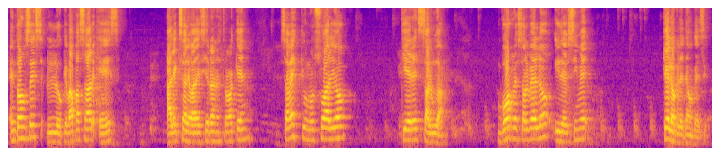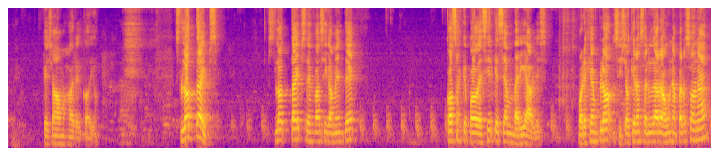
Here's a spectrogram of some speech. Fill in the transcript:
entonces lo que va a pasar es, Alexa le va a decir a nuestro backend, ¿sabes que un usuario quiere saludar? Vos resolvelo y decime qué es lo que le tengo que decir. Que ya vamos a ver el código. Slot types. Slot types es básicamente cosas que puedo decir que sean variables. Por ejemplo, si yo quiero saludar a una persona,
